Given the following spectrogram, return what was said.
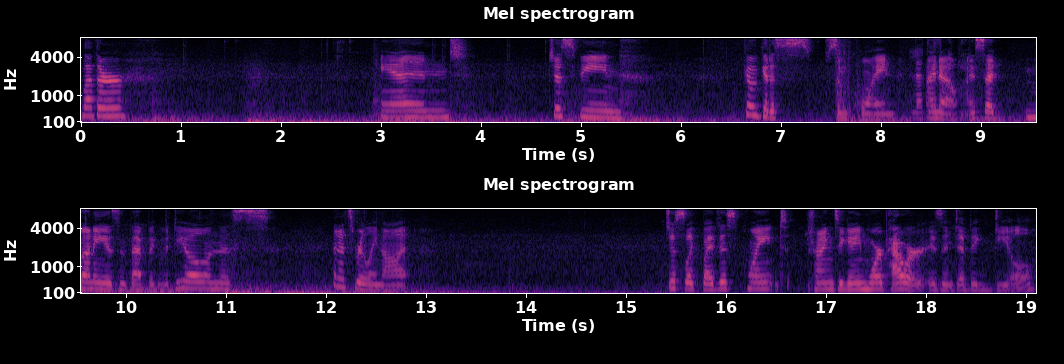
leather. And Josephine, go get us some coin. Let I know, I said money isn't that big of a deal in this, and it's really not. Just like by this point, trying to gain more power isn't a big deal.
